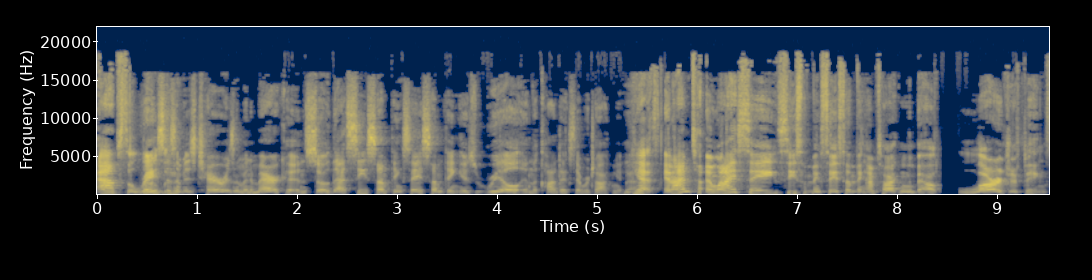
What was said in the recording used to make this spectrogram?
Absolutely. Racism is terrorism in America, and so that see something, say something is real in the context that we're talking about. Yes, and I'm t- and when I say see something, say something, I'm talking about larger things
